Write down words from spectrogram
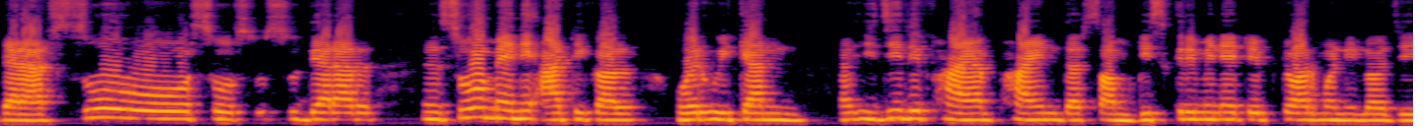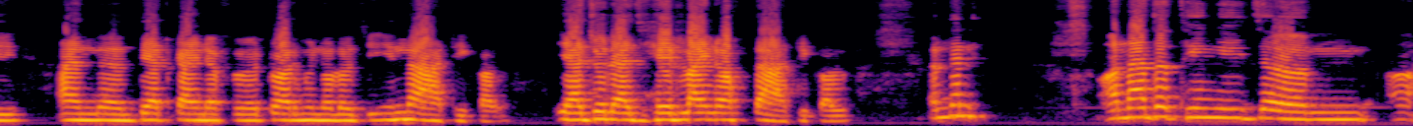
there are so so, so, so there are uh, so many articles where we can uh, easily find, find the some discriminative terminology and uh, that kind of uh, terminology in the article as well as headline of the article. And then another thing is um, uh,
